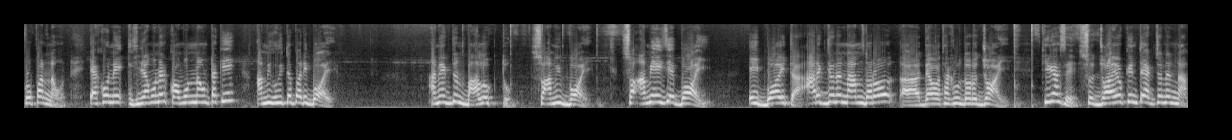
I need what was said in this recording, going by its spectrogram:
প্রপার নাউন এখন এই হিরামনের কমন নাউনটা কি? আমি হইতে পারি বয়। আমি একজন বালক তো সো আমি বয়। সো আমি এই যে বয়, এই বয়টা, আরেকজনের নাম ধরো দেওয়া থাকল ধরো জয়। ঠিক আছে? সো জয়ও কিন্তু একজনের নাম।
